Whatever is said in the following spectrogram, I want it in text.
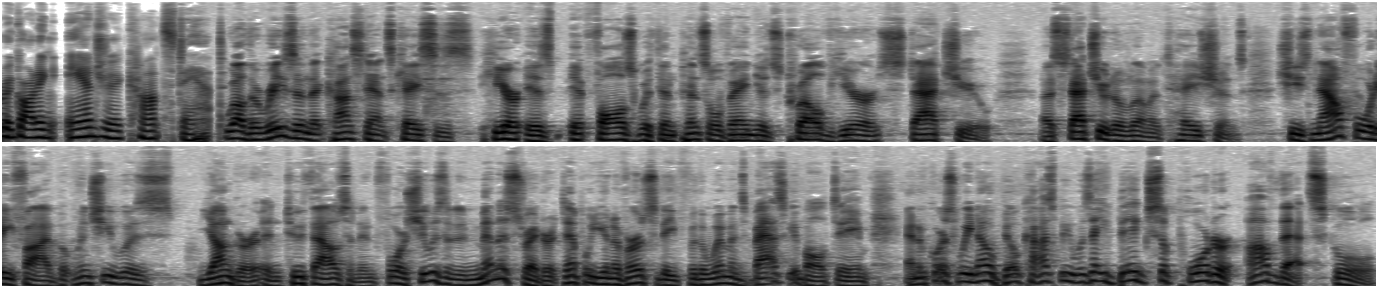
Regarding Andrea Constand. Well, the reason that Constand's case is here is it falls within Pennsylvania's 12 year statute, a statute of limitations. She's now 45, but when she was younger in 2004. She was an administrator at Temple University for the women's basketball team. And of course, we know Bill Cosby was a big supporter of that school.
